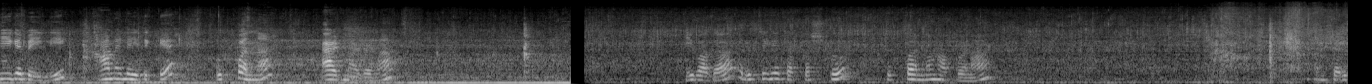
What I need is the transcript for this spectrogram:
ಹೀಗೆ ಬೇಯಲಿ. ಆಮೇಲೆ ಇದಕ್ಕೆ ಉಪ್ಪನ್ನು ಆ್ಯಡ್ ಮಾಡೋಣ. ಇವಾಗ ರುಚಿಗೆ ತಕ್ಕಷ್ಟು ಉಪ್ಪನ್ನು ಹಾಕೋಣ. ಒಂದ್ಸರಿ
